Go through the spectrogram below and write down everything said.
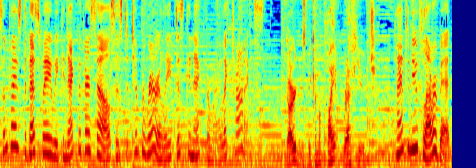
Sometimes the best way we connect with ourselves is to temporarily disconnect from our electronics. Gardens become a quiet refuge plant a new flower bed,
